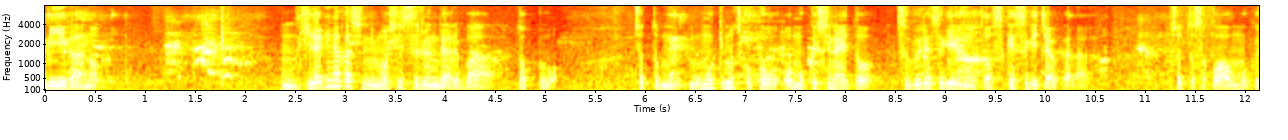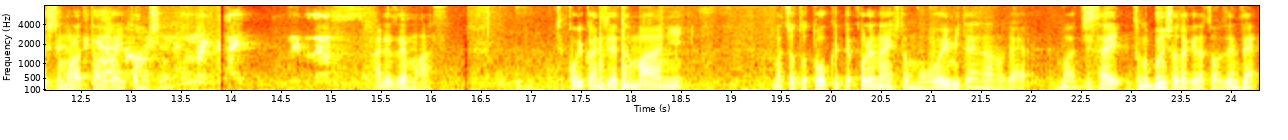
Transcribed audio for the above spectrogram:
右側の。うん左流しにもしするんであればトップを。ちょっとももう気持ちここ重くしないと潰れすぎるのと透けすぎちゃうからちょっとそこは重くしてもらった方がいいかもしれない。ありがとうございます。じゃこういう感じでたまにまあちょっと遠くって来れない人も多いみたいなのでまあ実際その文章だけだと全然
